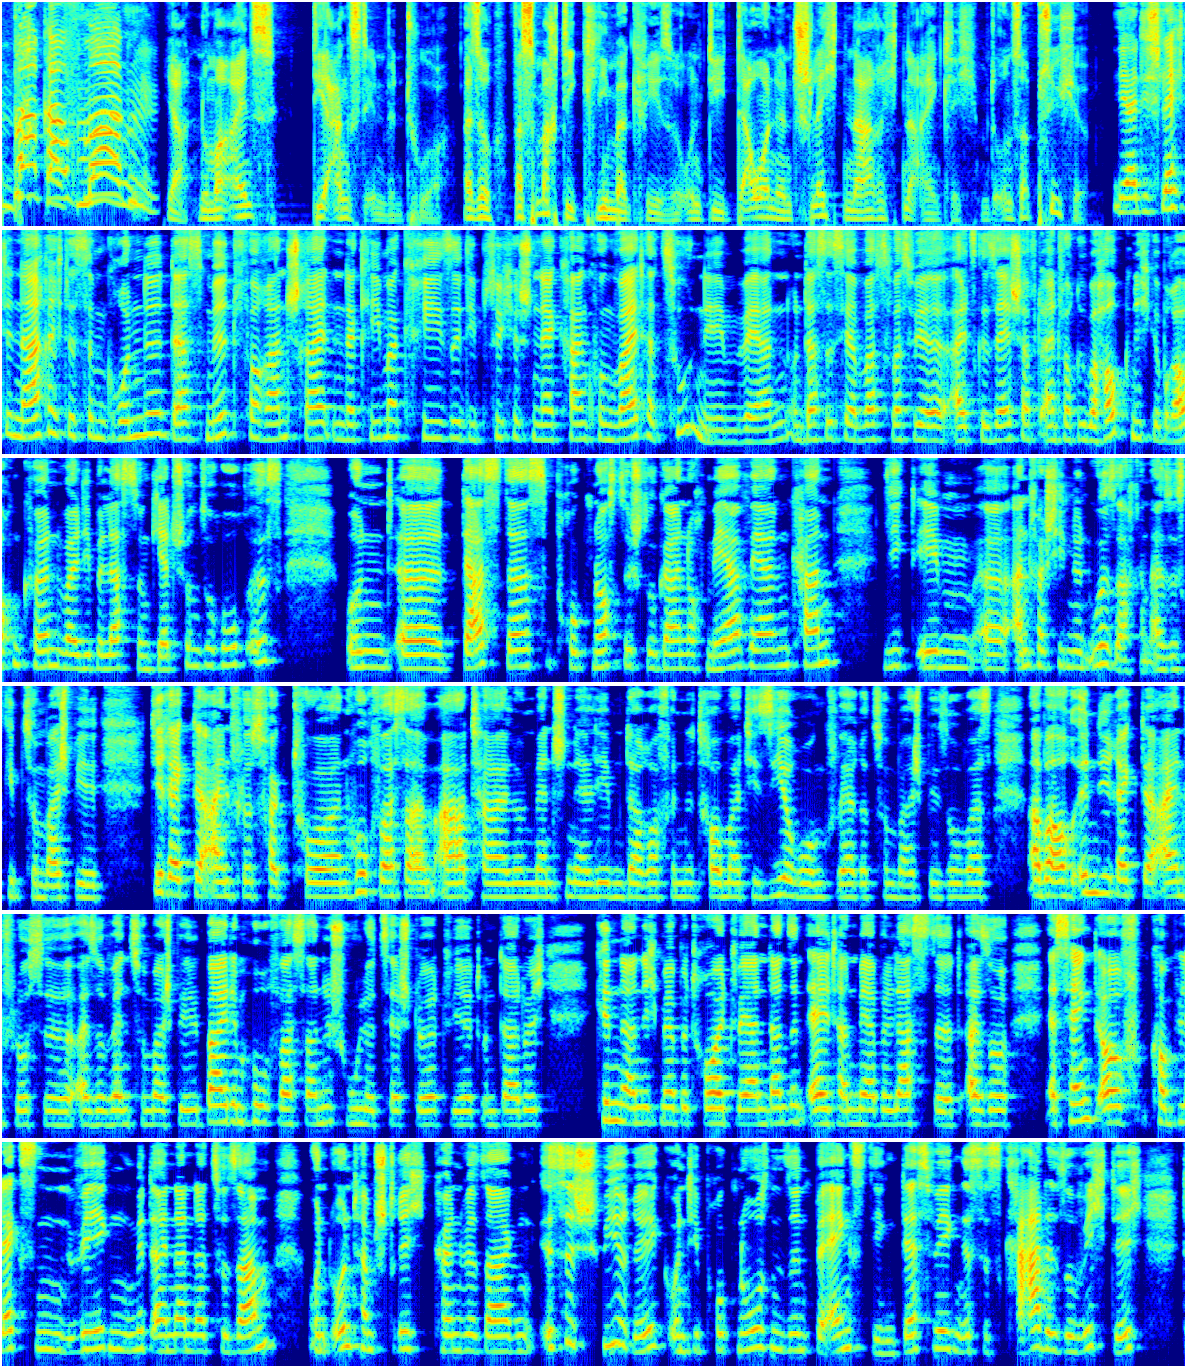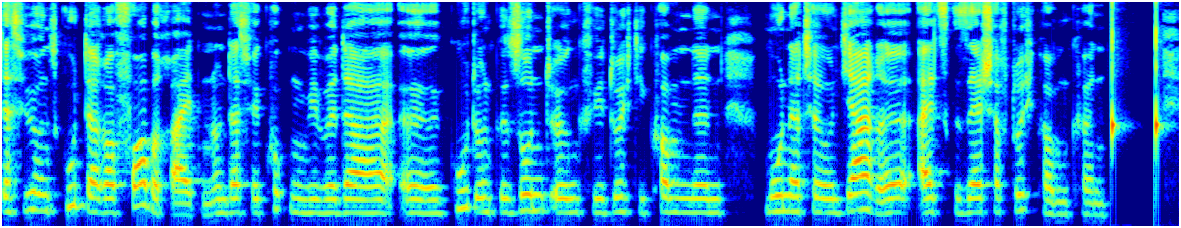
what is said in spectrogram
Bock auf morgen! Ja, Nummer eins, die Angstinventur. Also was macht die Klimakrise und die dauernden schlechten Nachrichten eigentlich mit unserer Psyche? Ja, die schlechte Nachricht ist im Grunde, dass mit voranschreitender Klimakrise die psychischen Erkrankungen weiter zunehmen werden. Und das ist ja was, was wir als Gesellschaft einfach überhaupt nicht gebrauchen können, weil die Belastung jetzt schon so hoch ist. Und äh, dass das prognostisch sogar noch mehr werden kann, liegt eben äh, an verschiedenen Ursachen. Also es gibt zum Beispiel direkte Einflussfaktoren, Hochwasser im Ahrtal und Menschen erleben daraufhin eine Traumatisierung, wäre zum Beispiel sowas. Aber auch indirekte Einflüsse, also wenn zum Beispiel bei dem Hochwasser eine Schule Schule zerstört wird und dadurch Kinder nicht mehr betreut werden, dann sind Eltern mehr belastet. Also es hängt auf komplexen Wegen miteinander zusammen und unterm Strich können wir sagen, ist es schwierig und die Prognosen sind beängstigend. Deswegen ist es gerade so wichtig, dass wir uns gut darauf vorbereiten und dass wir gucken, wie wir da äh, gut und gesund irgendwie durch die kommenden Monate und Jahre als Gesellschaft durchkommen können.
